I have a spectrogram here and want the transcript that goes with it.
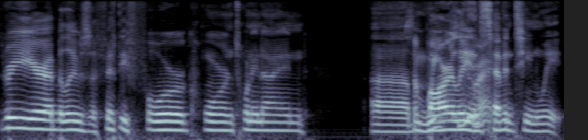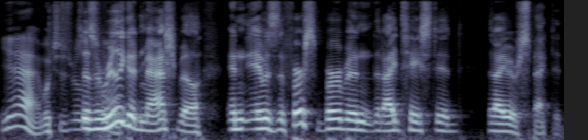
three year, I believe, it was a fifty-four corn, twenty-nine uh, barley, too, and right? seventeen wheat. Yeah, which is really. so it's a cool. really good mash bill, and it was the first bourbon that I tasted that I respected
